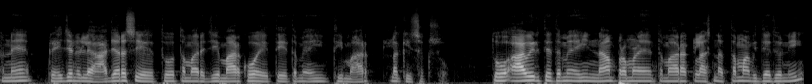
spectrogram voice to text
અને પ્રેઝન્ટ એટલે હાજર હશે તો તમારે જે માર્ક હોય તે તમે અહીંથી માર્ક લખી શકશો. તો આવી રીતે તમે અહીં નામ પ્રમાણે તમારા ક્લાસના તમામ વિદ્યાર્થીઓની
